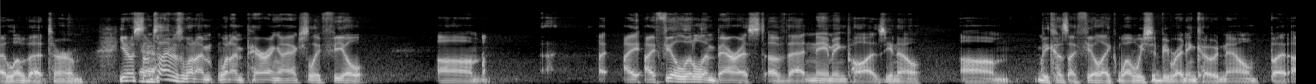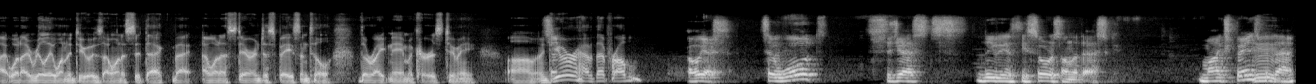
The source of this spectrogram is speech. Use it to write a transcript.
I love that term. You know, sometimes when I'm when I'm pairing, I actually feel, um, I, I feel a little embarrassed of that naming pause. You know, um, because I feel like well, we should be writing code now. But I, what I really want to do is I want to sit back, back. I want to stare into space until the right name occurs to me. Um, and do you ever have that problem? Oh yes. So Ward suggests leaving a thesaurus on the desk. My experience with that,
